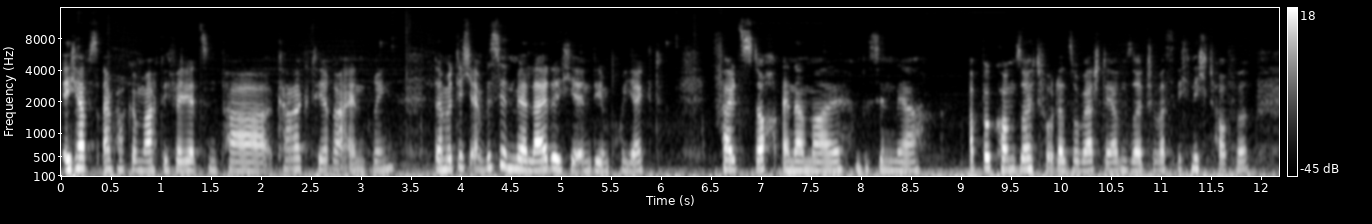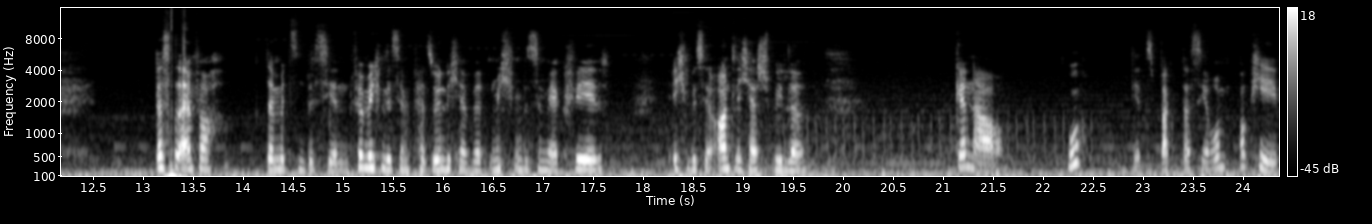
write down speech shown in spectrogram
ich habe es einfach gemacht. Ich werde jetzt ein paar Charaktere einbringen, damit ich ein bisschen mehr leide hier in dem Projekt. Falls doch einer mal ein bisschen mehr abbekommen sollte oder sogar sterben sollte, was ich nicht hoffe. Das ist einfach, damit es ein bisschen, für mich ein bisschen persönlicher wird, mich ein bisschen mehr quält, ich ein bisschen ordentlicher spiele. Genau. Huh, jetzt backt das hier rum. Okay,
